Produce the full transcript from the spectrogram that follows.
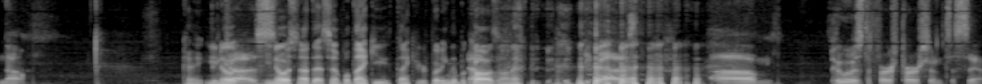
No. Okay, you know you know it's not that simple. Thank you, thank you for putting the because on it. Because um, who was the first person to sin?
